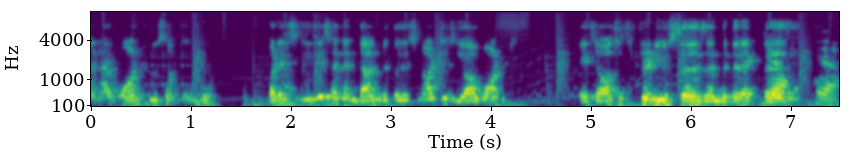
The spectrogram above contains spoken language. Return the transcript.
and I want to do something new. But it's hmm. easier said than done because it's not just your want it's also the producers and the directors Yeah, yeah.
